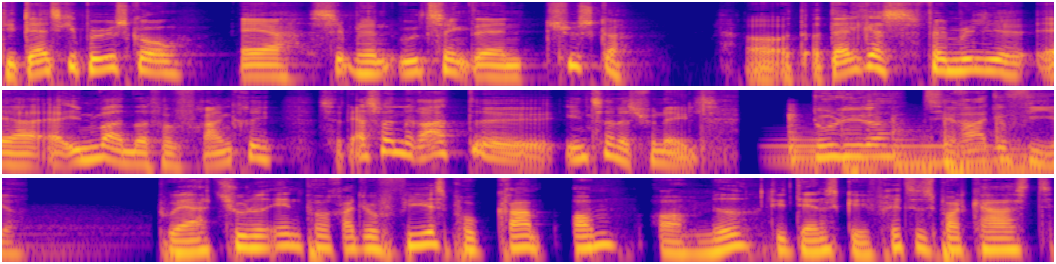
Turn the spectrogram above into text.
de danske bøgeskov er simpelthen udtænkt af en tysker, og, og Dalgas familie er, er indvandret fra Frankrig, så det er sådan ret øh, internationalt. Du lytter til Radio 4. Du er tunet ind på Radio 4's program om og med de danske fritidspodcast.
